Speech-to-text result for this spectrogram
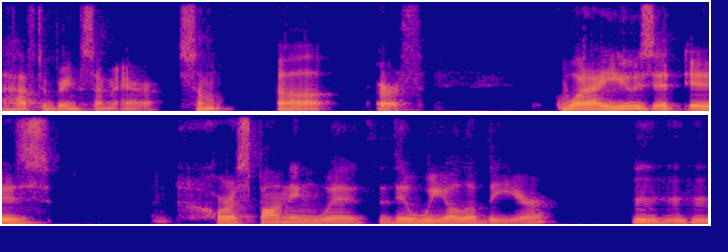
I have to bring some air, some uh earth. What I use it is corresponding with the wheel of the year. Mm-hmm.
